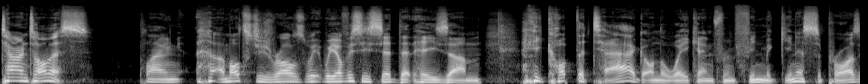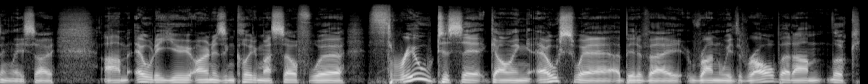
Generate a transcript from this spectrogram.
Tarryn Thomas, playing a multitude of roles. We, we obviously said that he's um, he copped the tag on the weekend from Finn Maginness, surprisingly. So um, LDU owners, including myself, were thrilled to see it going elsewhere. A bit of a run with role, but um, look.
